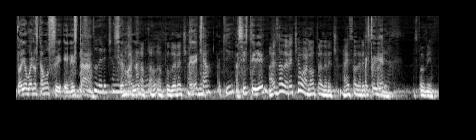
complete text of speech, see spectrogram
Toño, bueno, estamos eh, en esta a tu derecha, amigo. A, semana. a- a tu derecha. ¿Derecha? ¿Aquí? ¿Así estoy bien? ¿A esa derecha o a la otra derecha? A esa derecha. Ahí estoy bien. Estás bien.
